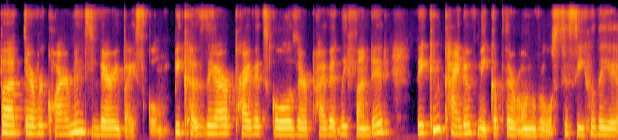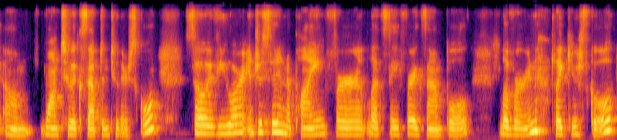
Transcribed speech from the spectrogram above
but their requirements vary by school because they are private schools, they're privately funded. They can kind of make up their own rules to see who they um, want to accept into their school. So if you are interested in applying for, let's say, for example, La Verne, like your school,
